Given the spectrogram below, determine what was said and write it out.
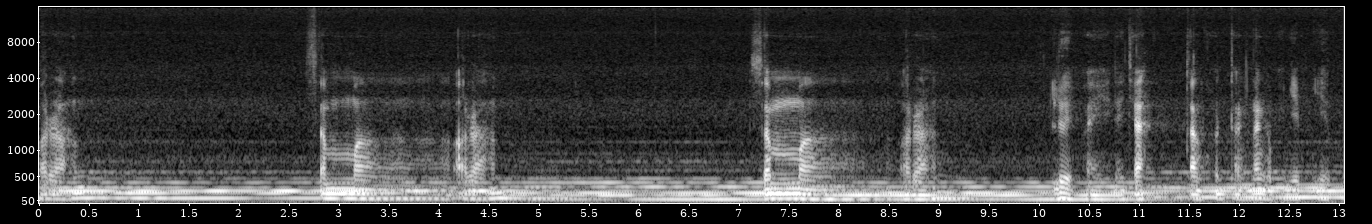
อรหัง สัมมาอรหัง สัมมาอรหังเรื่อยไปนะจ๊ะ ต่างคนต่างนั่งกับเงียบๆ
